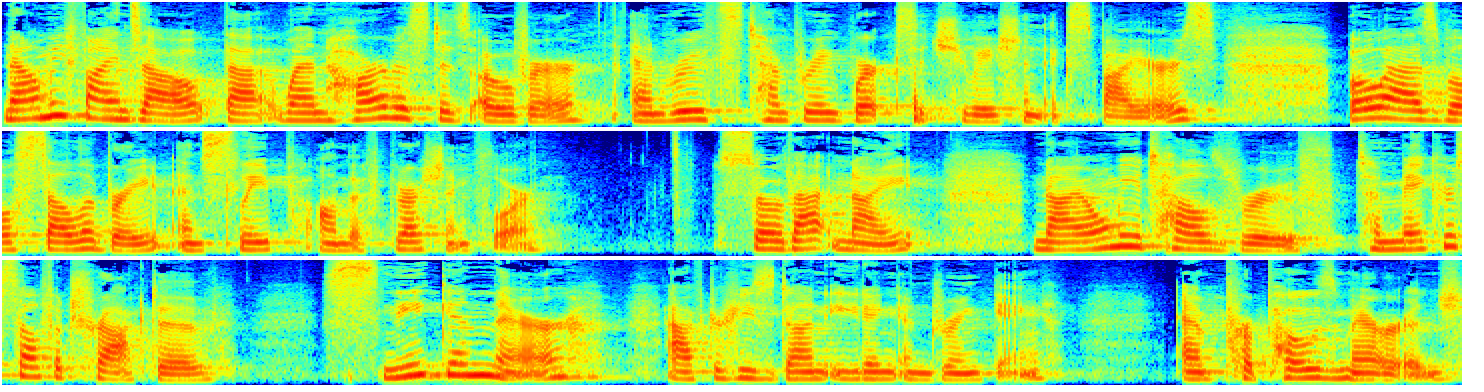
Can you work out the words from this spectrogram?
Naomi finds out that when harvest is over and Ruth's temporary work situation expires, Boaz will celebrate and sleep on the threshing floor. So that night, Naomi tells Ruth to make herself attractive, sneak in there after he's done eating and drinking, and propose marriage.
